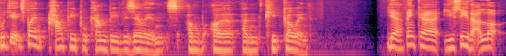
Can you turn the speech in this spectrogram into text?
Would you explain how people can be resilient and uh, and keep going? Yeah, I think uh, you see that a lot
